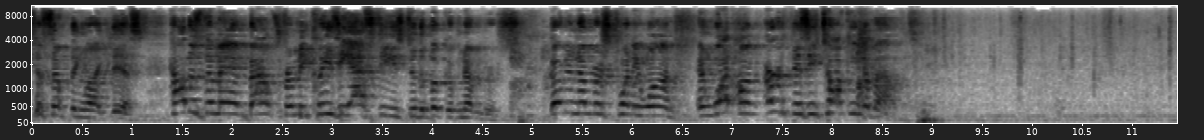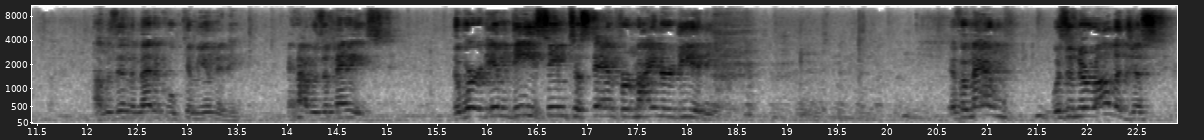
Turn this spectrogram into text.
to something like this? How does the man bounce from Ecclesiastes to the book of Numbers? Go to Numbers 21. And what on earth is he talking about? I was in the medical community and I was amazed. The word MD seemed to stand for minor deity. If a man was a neurologist,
